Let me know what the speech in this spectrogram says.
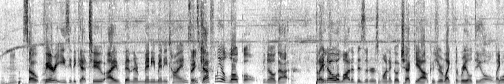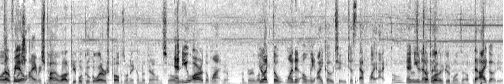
Mm-hmm. So very easy to get to. I've been there many, many times. Thank it's you. definitely a local. You know that. But I know a lot of visitors want to go check you out because you're like the real deal, like Well, the real unfortunately, Irish yeah, a lot of people Google Irish pubs when they come to town. So and you are the one. yeah, I'm very lucky. You're like the one and only I go to, just FYI. and There's you a couple that, other good ones out there. that I go to.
